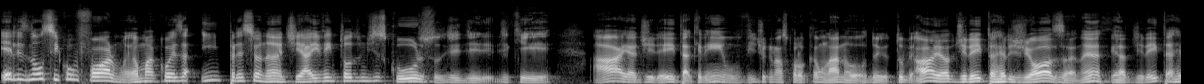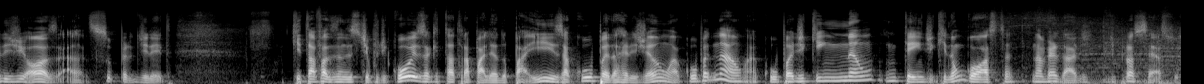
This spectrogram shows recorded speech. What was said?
Eles não se conformam, é uma coisa impressionante. E aí vem todo um discurso de, de, de que ai, a direita, que nem o vídeo que nós colocamos lá no, no YouTube, ai, a direita religiosa, né? É a direita religiosa, a super direita, que está fazendo esse tipo de coisa, que está atrapalhando o país, a culpa é da religião, a culpa. Não, a culpa é de quem não entende, que não gosta, na verdade, de processos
